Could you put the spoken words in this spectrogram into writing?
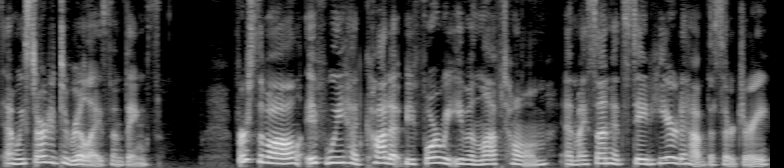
and we started to realize some things. First of all, if we had caught it before we even left home, and my son had stayed here to have the surgery,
